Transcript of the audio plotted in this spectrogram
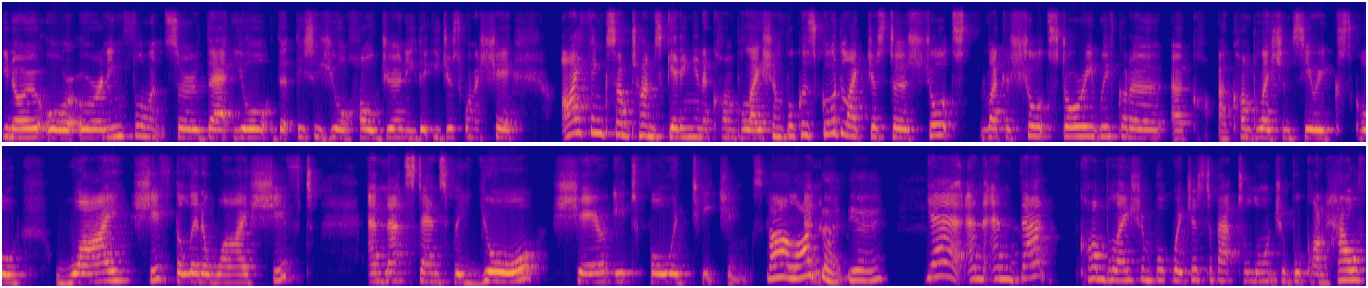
you know or or an influencer that you're that this is your whole journey that you just want to share I think sometimes getting in a compilation book is good, like just a short, like a short story. We've got a, a, a compilation series called Y Shift, the letter Y Shift, and that stands for Your Share It Forward Teachings. Oh, I like and, that. Yeah. Yeah, and and that compilation book. We're just about to launch a book on health.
